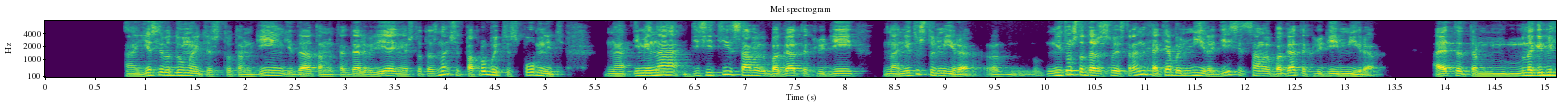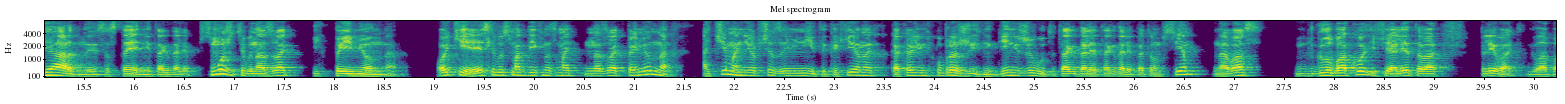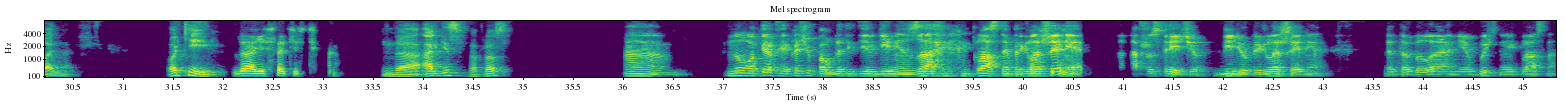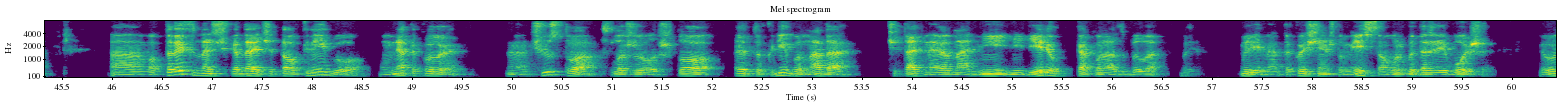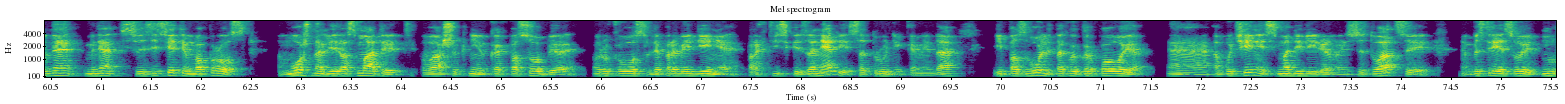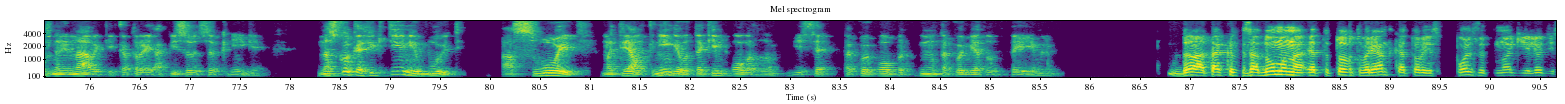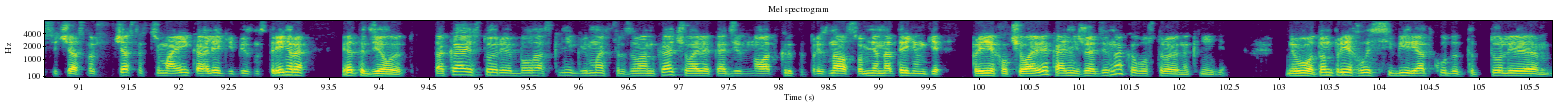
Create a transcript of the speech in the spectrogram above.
Если вы думаете, что там деньги, да, там и так далее, влияние что-то значит, попробуйте вспомнить имена 10 самых богатых людей, не то что мира, не то что даже своей страны, хотя бы мира, 10 самых богатых людей мира. А это там многомиллиардные состояния и так далее. Сможете вы назвать их поименно? Окей, а если вы смогли их назвать, назвать поименно, а чем они вообще знамениты, какие них, какой у них образ жизни, где они живут и так далее, и так далее. Поэтому всем на вас глубоко и фиолетово плевать глобально. Окей. Да, есть статистика. Да, Альгис, вопрос? А, ну, во-первых, я хочу поблагодарить Евгения за классное приглашение на нашу встречу, видео приглашение. Это было необычно и классно. А, во-вторых, значит, когда я читал книгу, у меня такое Э, чувство сложилось, что эту книгу надо читать, наверное, не неделю, как у нас было время, а такое ощущение, что месяц, а может быть даже и больше. И у меня, у меня в связи с этим вопрос, можно ли рассматривать вашу книгу как пособие руководства для проведения практических занятий с сотрудниками, да, и позволить такое групповое э, обучение с моделированием ситуации быстрее освоить нужные навыки, которые описываются в книге. Насколько эффективнее будет освоить материал книги вот таким образом, если такой, образ, ну, такой метод приемлем? Да, так и задумано. Это тот вариант, который используют многие люди сейчас. Но, в частности, мои коллеги, бизнес-тренеры это делают. Такая история была с книгой «Мастер звонка». Человек один, но открыто признался, у меня на тренинге приехал человек, они же одинаково устроены книги. Вот, он приехал из Сибири откуда-то, то ли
